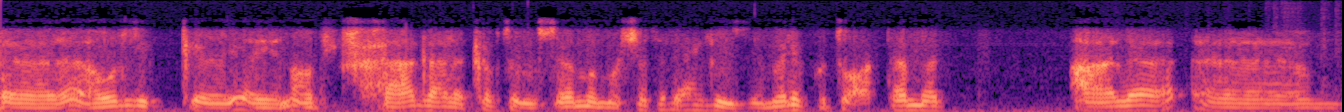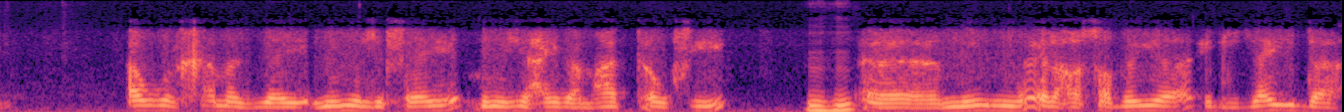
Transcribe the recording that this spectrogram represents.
أقول لك يعني اضيف حاجة على كابتن أسامة ماتشات الأهلي والزمالك بتعتمد على آه أول خمس دقايق مين اللي فايق مين اللي هيبقى معاه التوفيق آه مين العصبية الزايدة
